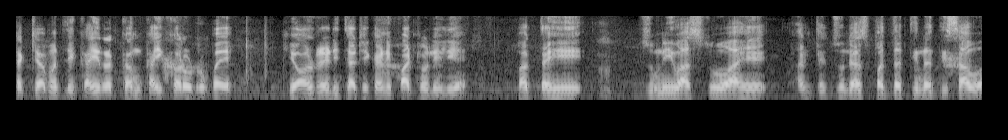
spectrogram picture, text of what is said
टक्क्यामधली काही रक्कम काही करोड रुपये ही ऑलरेडी त्या ठिकाणी पाठवलेली आहे. फक्त ही जुनी वास्तू आहे आणि ते जुन्याच पद्धतीनं दिसावं.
